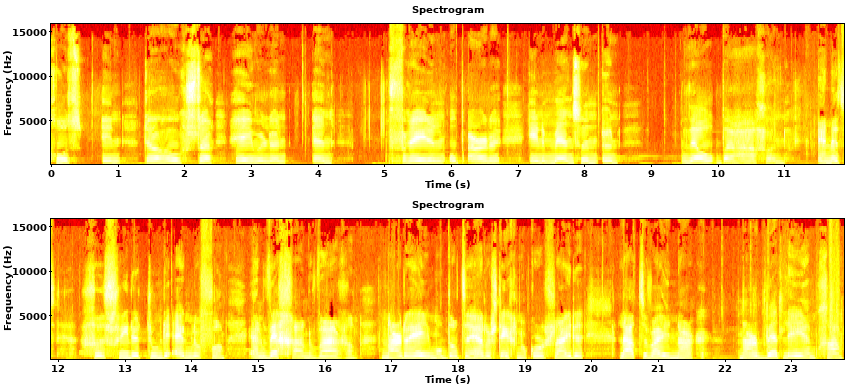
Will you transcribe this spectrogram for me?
God in de hoogste hemelen en vrede op aarde in de mensen een welbehagen. En het geschiedde toen de engelen van en weggaan waren naar de hemel, dat de herders tegen elkaar zeiden: Laten wij naar, naar Bethlehem gaan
